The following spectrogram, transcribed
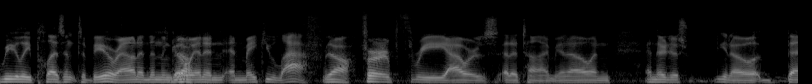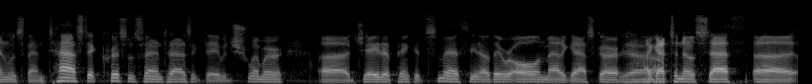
really pleasant to be around and then, then go Yeah. in and, and make you laugh Yeah. for three hours at a time, you know, and, and they're just, you know, Ben was fantastic, Chris was fantastic, David Schwimmer, uh, Jada Pinkett Smith, you know, they were all in Madagascar. Yeah. I got to know Seth uh,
